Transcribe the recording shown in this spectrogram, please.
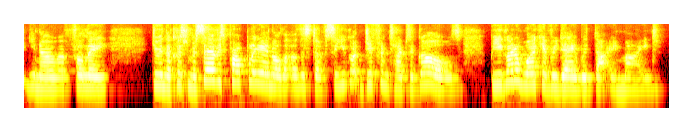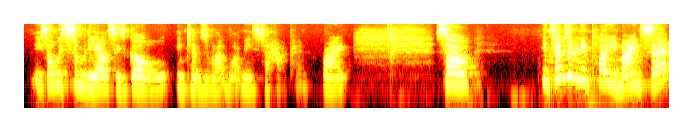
you know are fully doing the customer service properly and all the other stuff. So you've got different types of goals but you've got to work every day with that in mind. It's always somebody else's goal in terms of like what needs to happen right? So in terms of an employee mindset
